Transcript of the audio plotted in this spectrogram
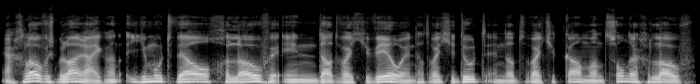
ja, geloof is belangrijk, want je moet wel geloven in dat wat je wil en dat wat je doet en dat wat je kan. Want zonder geloof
